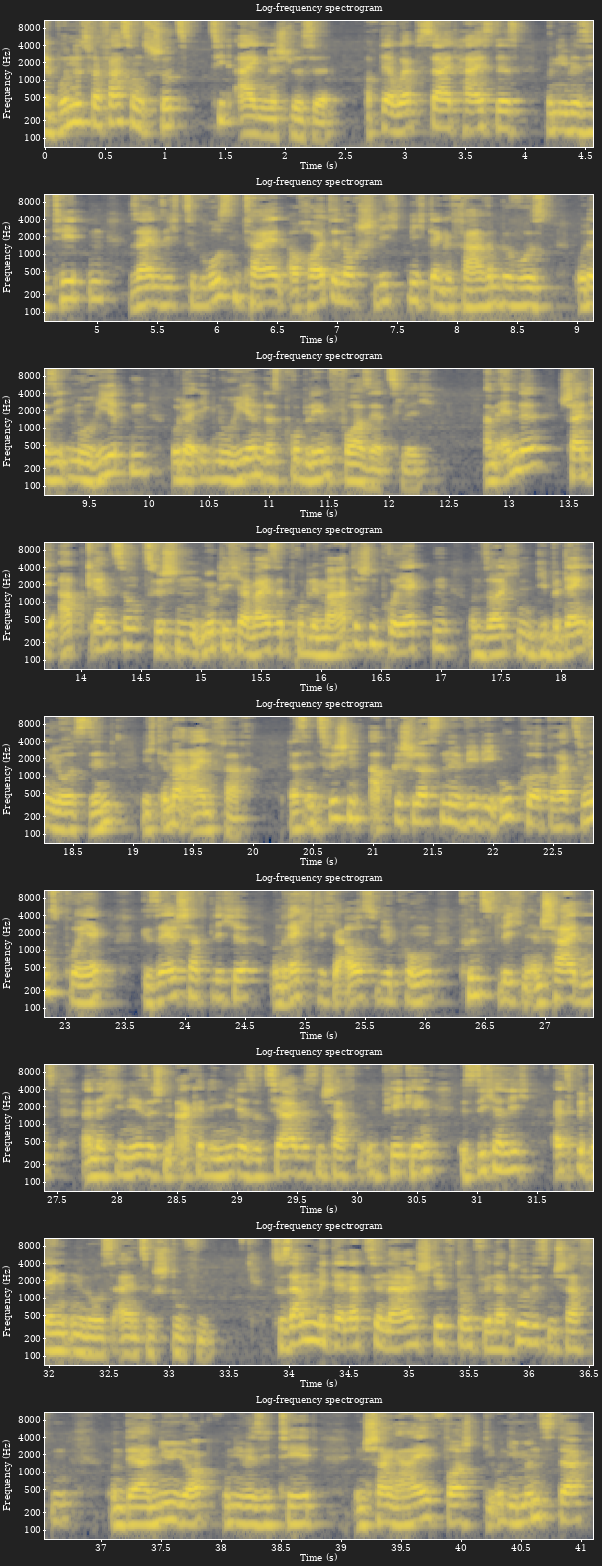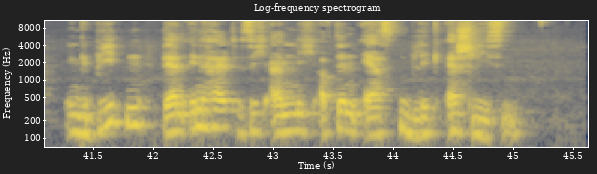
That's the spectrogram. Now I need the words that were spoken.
Der Bundesverfassungsschutz zieht eigene Schlüsse. Auf der Website heißt es, Universitäten seien sich zu großen Teilen auch heute noch schlicht nicht der Gefahren bewusst oder sie ignorierten oder ignorieren das Problem vorsätzlich. Am Ende scheint die Abgrenzung zwischen möglicherweise problematischen Projekten und solchen, die bedenkenlos sind, nicht immer einfach. Das inzwischen abgeschlossene WWU-Kooperationsprojekt Gesellschaftliche und rechtliche Auswirkungen künstlichen Entscheidens an der Chinesischen Akademie der Sozialwissenschaften in Peking ist sicherlich als bedenkenlos einzustufen. Zusammen mit der Nationalen Stiftung für Naturwissenschaften und der New York Universität in Shanghai forscht die Uni Münster in Gebieten, deren Inhalt sich einem nicht auf den ersten Blick erschließen.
